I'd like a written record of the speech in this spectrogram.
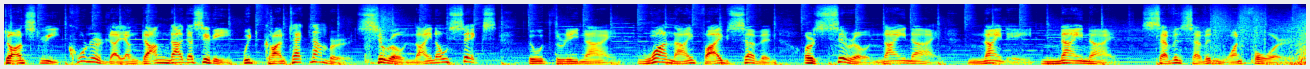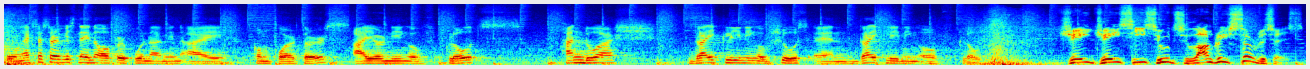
Don Street, Corner Dayangdang, Naga City, with contact number 0906-239-1957 or 099-9899-7714. Yung extra service na ino-offer po namin ay comforters, ironing of clothes, hand wash, dry cleaning of shoes, and dry cleaning of clothes. JJC Suits Laundry Services,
